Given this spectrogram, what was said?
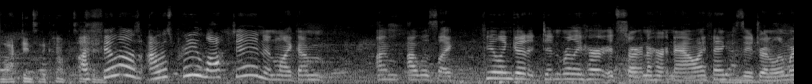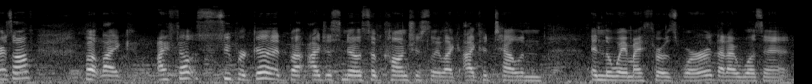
locked into the competition? I feel I was, I was pretty locked in and like I'm, I'm, I was like feeling good. It didn't really hurt. It's starting to hurt now, I think, because the adrenaline wears off. But like, I felt super good. But I just know subconsciously, like, I could tell in, in the way my throws were that I wasn't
